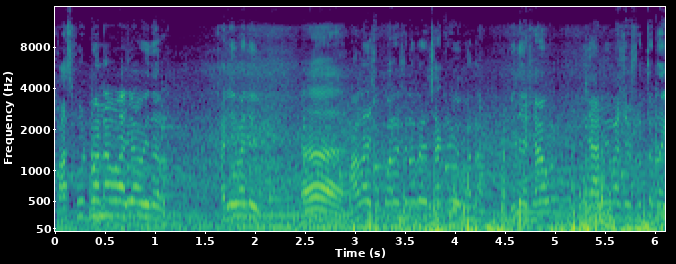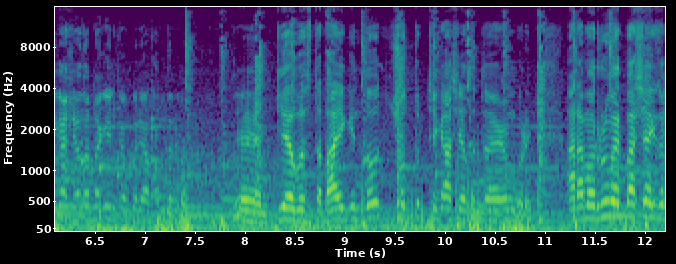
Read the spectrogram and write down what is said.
পাসপোর্ট বানাও আ যাও ইধার। খালি বালি। হ্যাঁ। বাংলাদেশে পড়াশোনা করে চাকরি হবে না। বিদেশ আও। আমি মাসে সত্তর থেকে আশি হাজার টাকা ইনকাম করি আলহামদুলিল্লাহ। দেখেন কি অবস্থা? ভাই কিন্তু সত্তর থেকে আশি হাজার টাকা কাম করে। আর আমার রুমের পাশে একজন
